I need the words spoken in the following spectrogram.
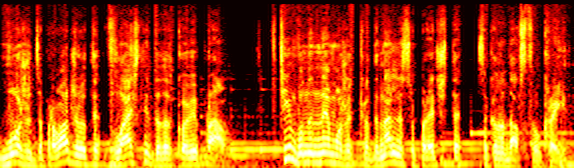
можуть запроваджувати власні додаткові правила. Втім, вони не можуть кардинально суперечити законодавству України.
